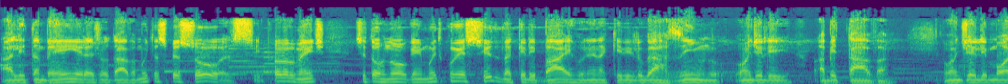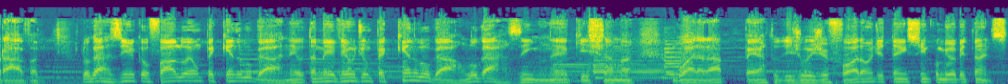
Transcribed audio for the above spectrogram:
ali também ele ajudava muitas pessoas e provavelmente se tornou alguém muito conhecido naquele bairro, né, naquele lugarzinho no, onde ele habitava onde ele morava. Lugarzinho que eu falo é um pequeno lugar, né? Eu também venho de um pequeno lugar, um lugarzinho, né? Que chama Guarará, perto de Juiz de Fora, onde tem 5 mil habitantes.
